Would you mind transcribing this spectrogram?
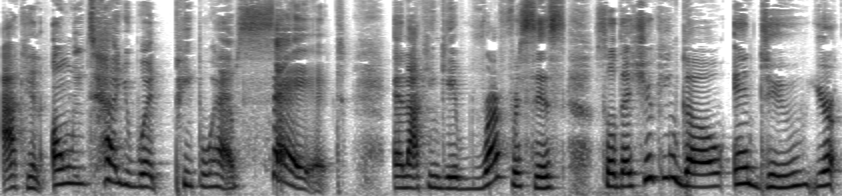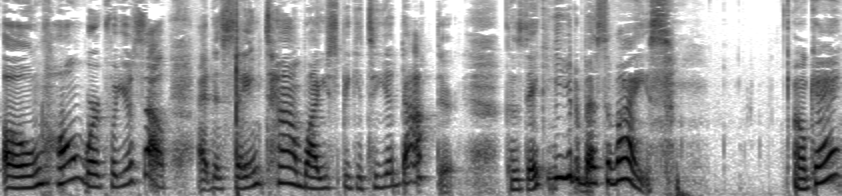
I can only tell you what people have said and I can give references so that you can go and do your own homework for yourself at the same time while you're speaking to your doctor because they can give you the best advice. Okay?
